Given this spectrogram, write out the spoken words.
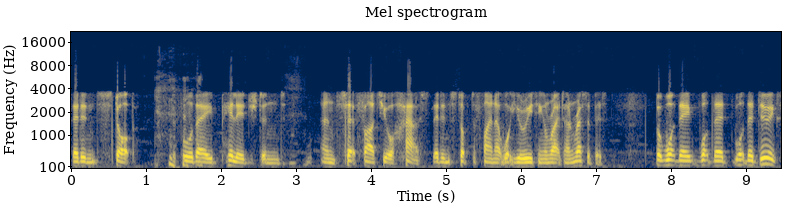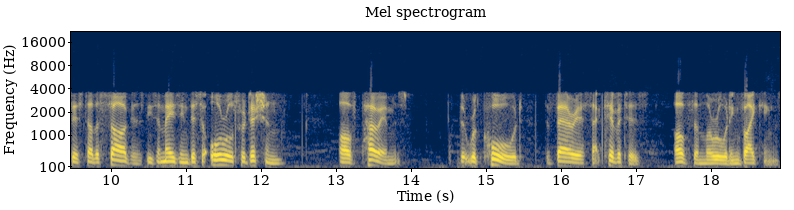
they didn't stop before they pillaged and and set fire to your house. They didn't stop to find out what you were eating and write down recipes. But what they what they what they do exist are the sagas, these amazing this oral tradition of poems that record the various activities of the marauding Vikings.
